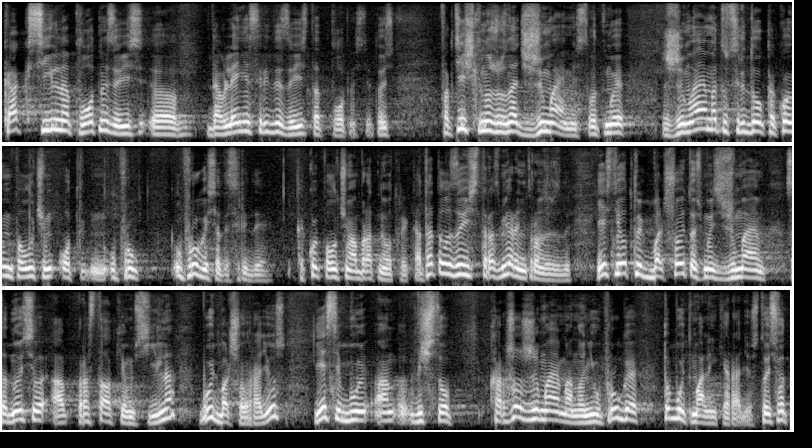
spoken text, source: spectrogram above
как сильно плотность зависит, э, давление среды зависит от плотности. То есть, фактически нужно узнать сжимаемость. Вот мы сжимаем эту среду, какой мы получим от, упруг, упругость этой среды. Какой получим обратный отклик. От этого зависит размер нейтронной звезды. Если отклик большой, то есть мы сжимаем с одной силы, а расталкиваем сильно, будет большой радиус. Если будет вещество хорошо сжимаем, оно не упругое, то будет маленький радиус. То есть вот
